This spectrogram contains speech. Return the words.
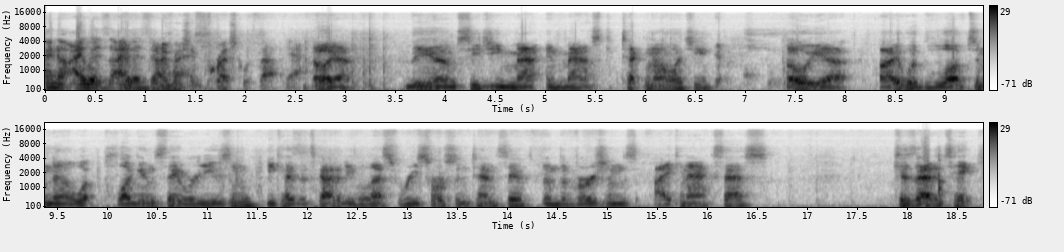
I know. I was. I was I impressed. was impressed with that. Yeah. Oh yeah, the um, CG mat and mask technology. Yeah. Oh yeah, I would love to know what plugins they were using because it's got to be less resource intensive than the versions I can access. Because that'd take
